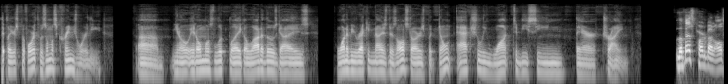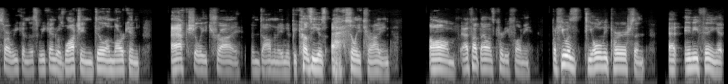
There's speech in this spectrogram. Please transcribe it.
that players put forth was almost cringeworthy. Um, you know, it almost looked like a lot of those guys want to be recognized as all stars, but don't actually want to be seen there trying. The best part about All Star Weekend this weekend was watching Dylan Larkin actually try and dominate it because he is actually trying. Um, I thought that was pretty funny. But he was the only person at anything, at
